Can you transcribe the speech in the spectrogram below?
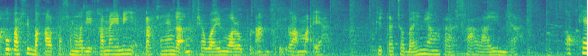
aku pasti bakal pesan lagi karena ini rasanya nggak ngecewain walaupun antri lama ya kita cobain yang rasa lain ya Oke,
